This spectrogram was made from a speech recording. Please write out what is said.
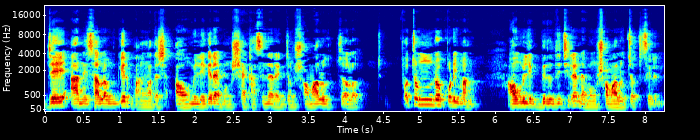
যে আনিস আলমগীর বাংলাদেশ আওয়ামী লীগের এবং শেখ হাসিনার একজন সমালোচক প্রচণ্ড পরিমাণ আওয়ামী লীগ বিরোধী ছিলেন এবং সমালোচক ছিলেন।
